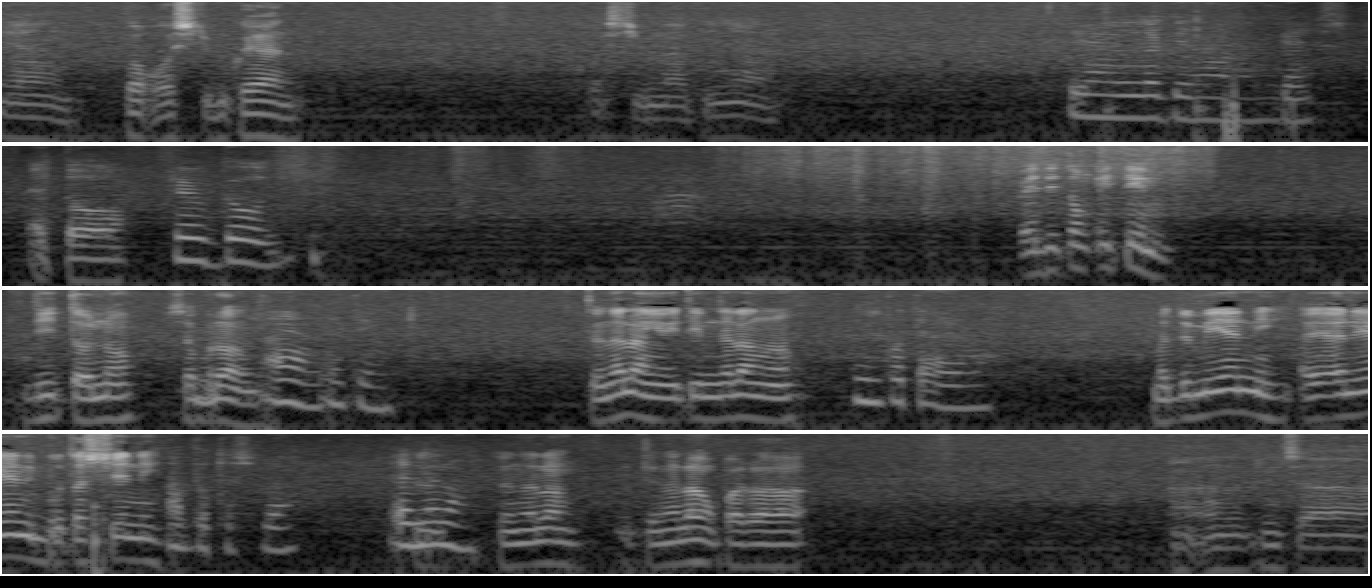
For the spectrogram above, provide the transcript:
Yan. Ito, costume ko yan. Costume natin yan. Ito yung lalagyan namin, guys. Ito, Pure gold. pwede tong itim. Dito, no? Sa brown. Ayan, itim. Ito na lang, yung itim na lang, no? Yung puti, ayaw mo. Madumi yan eh. Ay, ano yan, eh, butas yan eh. Ah, butas ba? Ayan na lang. Ito na lang. Ito na lang para ano dun sa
